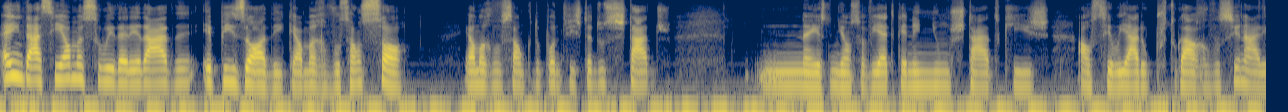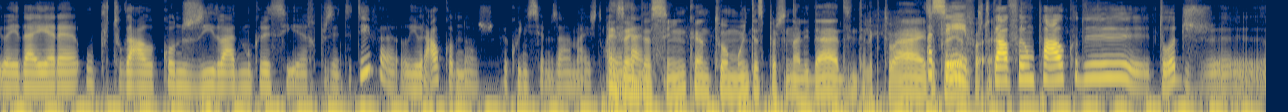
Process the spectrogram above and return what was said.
Ainda assim, é uma solidariedade episódica, é uma revolução só. É uma revolução que, do ponto de vista dos Estados, nem a União Soviética, nenhum Estado quis auxiliar o Portugal revolucionário. A ideia era o Portugal conduzido à democracia representativa, liberal, como nós a conhecemos há mais de 40 Mas ainda assim encantou muitas personalidades intelectuais. Ah, sim, Portugal foi um palco de todos, eh,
